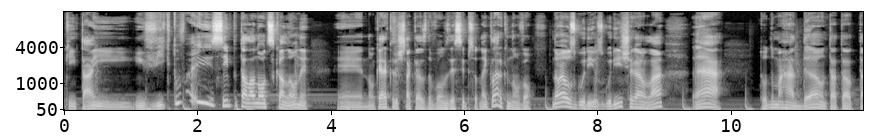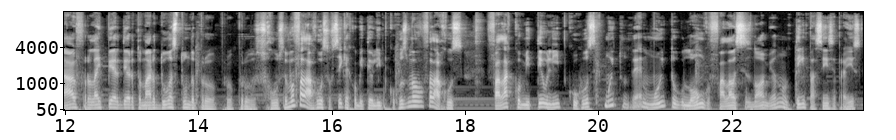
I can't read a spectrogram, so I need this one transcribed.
quem tá em invicto vai sempre estar tá lá no alto escalão, né? É, não quero acreditar que elas vão nos decepcionar. É claro que não vão. Não é os guris. Os guris chegaram lá, ah, todo marradão, tal, tal, tal, e foram lá e perderam, tomaram duas tundas pro, pro, pros russos. Eu vou falar russo, eu sei que é Comitê Olímpico Russo, mas eu vou falar russo. Falar Comitê Olímpico Russo é muito, é muito longo falar esses nomes, eu não tenho paciência para isso.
